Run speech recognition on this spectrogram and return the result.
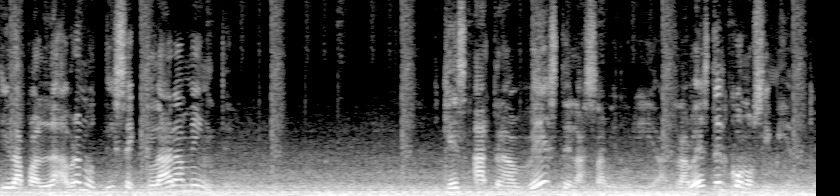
Y la palabra nos dice claramente que es a través de la sabiduría, a través del conocimiento,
